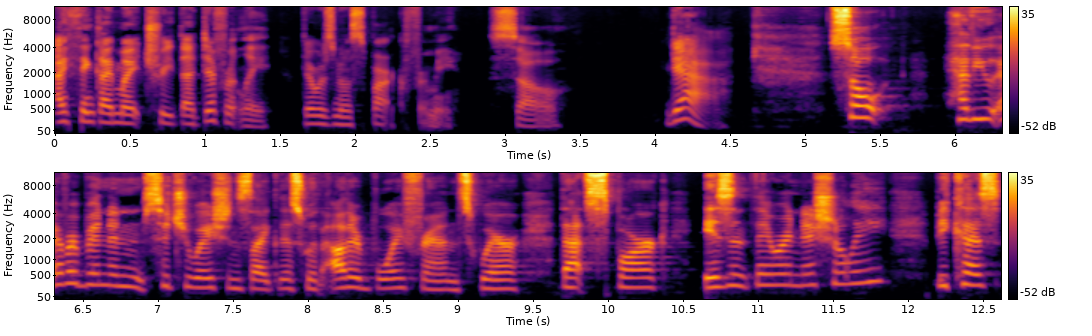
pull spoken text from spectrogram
I think I might treat that differently. There was no spark for me. So Yeah. So, have you ever been in situations like this with other boyfriends where that spark isn't there initially? Because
